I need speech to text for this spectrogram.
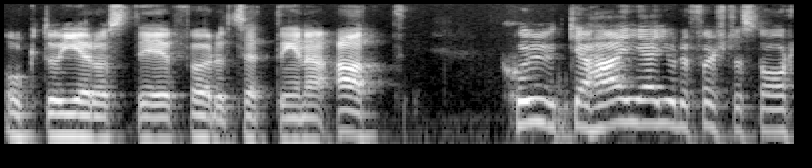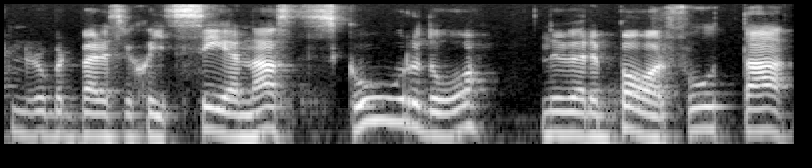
och då ger oss det förutsättningarna att 7 Kahaya gjorde första starten i Robert Bergs regi senast. Skor då. Nu är det barfota.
